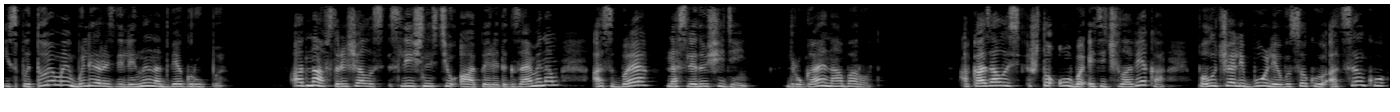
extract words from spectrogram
Испытуемые были разделены на две группы. Одна встречалась с личностью А перед экзаменом, а с Б на следующий день, другая наоборот. Оказалось, что оба эти человека получали более высокую оценку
